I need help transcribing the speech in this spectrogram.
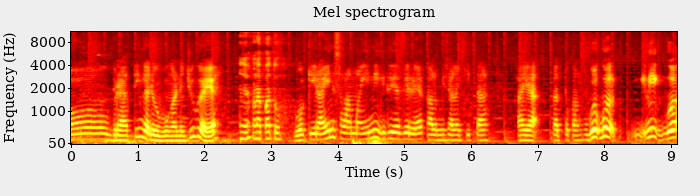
Oh, berarti nggak ada hubungannya juga ya? Ya, kenapa tuh? Gue kirain selama ini gitu ya Fir ya, kalau misalnya kita kayak ke tukang gue gue ini gue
